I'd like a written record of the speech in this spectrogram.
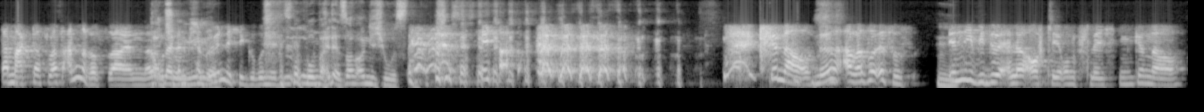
Da mag das was anderes sein. Ne? Oder dann persönliche Gründe. Die Wobei, der soll auch nicht husten. genau, ne? aber so ist es. Mhm. Individuelle Aufklärungspflichten, genau.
